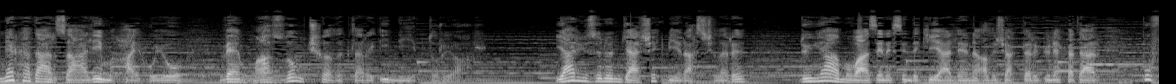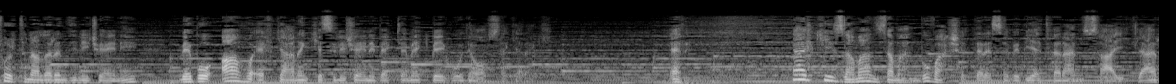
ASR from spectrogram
ne kadar zalim hayhuyu ve mazlum çığlıkları inleyip duruyor. Yeryüzünün gerçek mirasçıları, dünya muvazenesindeki yerlerini alacakları güne kadar bu fırtınaların dineceğini ve bu ahu efkanın kesileceğini beklemek beyhude olsa gerek. Evet, belki zaman zaman bu vahşetlere sebebiyet veren sahipler,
